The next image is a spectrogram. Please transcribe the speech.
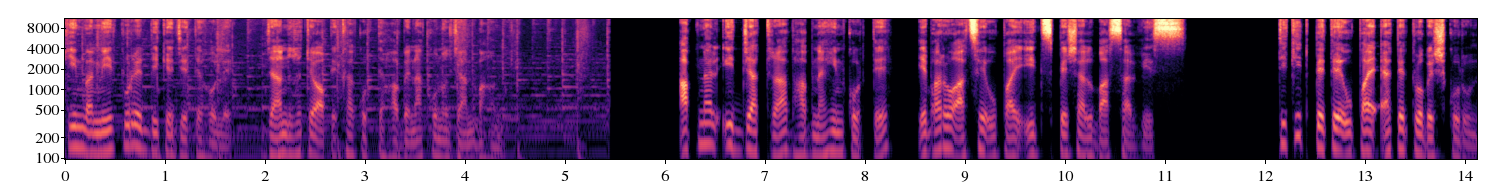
কিংবা মিরপুরের দিকে যেতে হলে যানজটে অপেক্ষা করতে হবে না কোনো যানবাহনকে। আপনার ঈদ যাত্রা ভাবনাহীন করতে এবারও আছে উপায় Eid special bus service ticket পেতে উপায় অ্যাপে প্রবেশ করুন।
